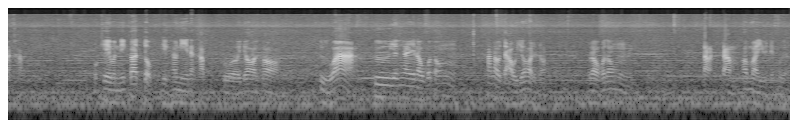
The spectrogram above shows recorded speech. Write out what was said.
นะครับ โอเค วันนี้ก็จบเพียงเท่านี้นะครับ ตัวยอดก็ถือว่าคือยังไงเราก็ต้องถ้าเราจะเอายอดเนาะเราก็ต้อง ตรักตำเข้ามาอยู่ในเมือง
